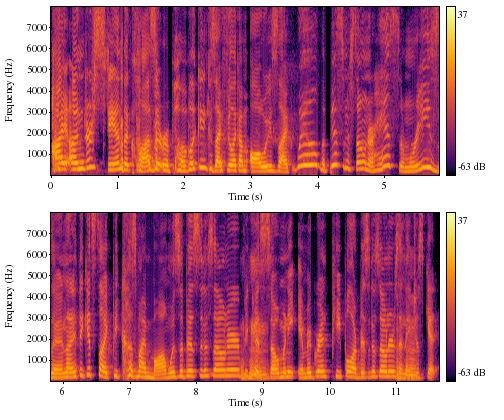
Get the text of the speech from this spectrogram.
I understand the closet Republican because I feel like I'm always like, well, the business owner has some reason. And I think it's like because my mom was a business owner, because Mhm. so many immigrant people are business owners and they Mhm. just get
